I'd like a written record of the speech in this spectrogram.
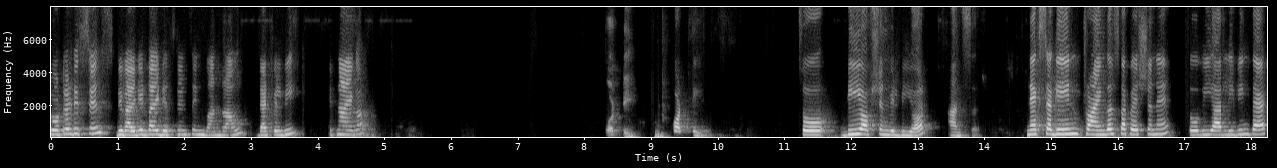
total distance divided by distance in one round that will be कितना आएगा? So B option will be your answer next again triangles का क्वेश्चन है तो we are leaving that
